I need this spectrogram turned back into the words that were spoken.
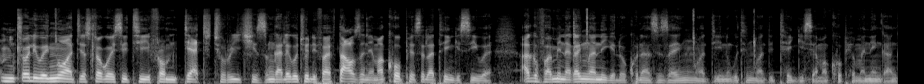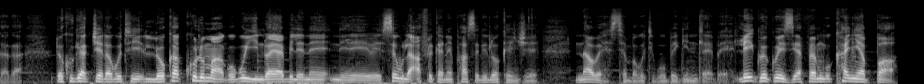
Mhloli wencwadi esihloko esithi from debt to riches ngale ku-25000 yamakhophi eselathengisiwe. Akuvami nakancani-ke lokho naziza encwadini ukuthi incwadi ithengise amakhophi amaningi angaka. Lokhu kuyakutshela ukuthi lokhu akukhulumako kuyinto ayabile nesewula africa nephaseli lokhe nje. Nawe sithemba ukuthi bubeka indlebe. Le ikwekwezi FM kukhanya ba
